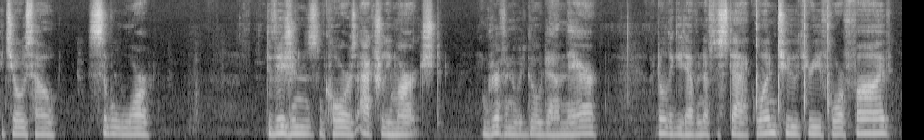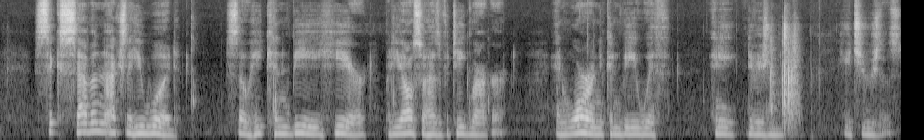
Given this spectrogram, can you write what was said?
it shows how Civil War divisions and corps actually marched. And Griffin would go down there. I don't think he'd have enough to stack. One, two, three, four, five, six, seven. Actually, he would. So he can be here, but he also has a fatigue marker. And Warren can be with any division he chooses.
